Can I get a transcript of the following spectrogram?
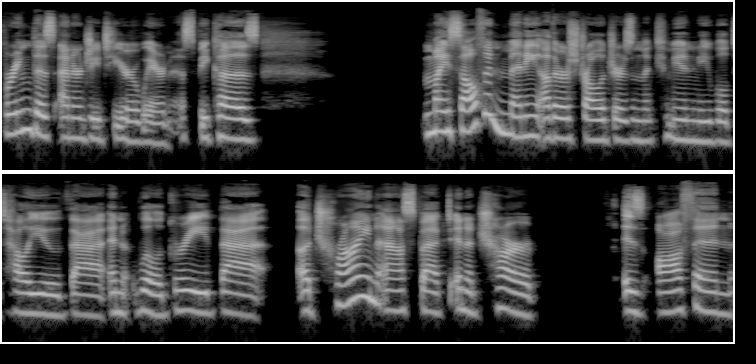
bring this energy to your awareness because myself and many other astrologers in the community will tell you that and will agree that a trine aspect in a chart is often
